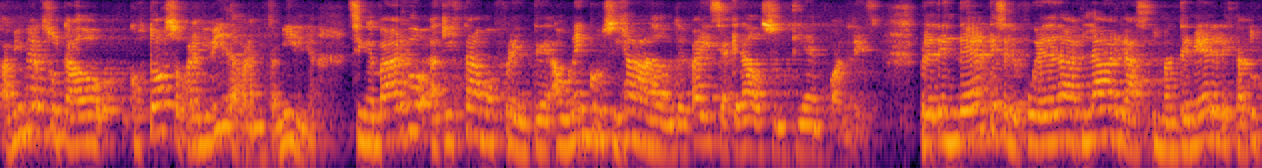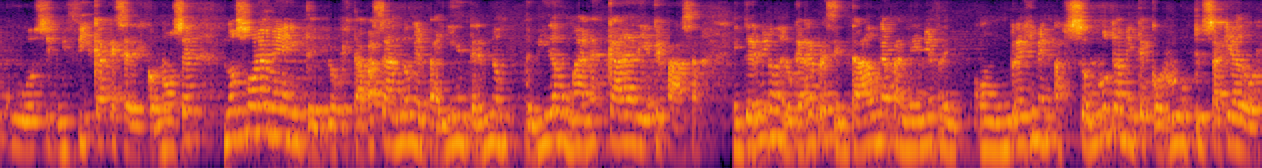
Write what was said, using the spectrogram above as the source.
a mí me ha resultado costoso para mi vida, para mi familia. Sin embargo, aquí estamos frente a una encrucijada donde el país se ha quedado sin tiempo, Andrés. Pretender que se le puede dar largas y mantener el status quo significa que se desconoce no solamente lo que está pasando en el país en términos de vidas humanas cada día que pasa, en términos de lo que ha representado una pandemia con un régimen absolutamente corrupto y saqueador,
